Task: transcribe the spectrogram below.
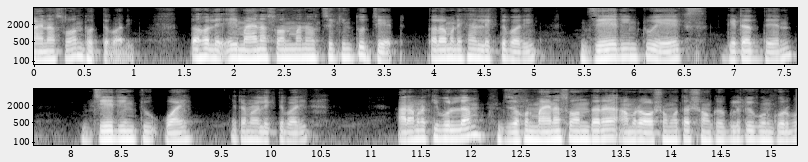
মাইনাস ওয়ান ধরতে পারি। তাহলে এই মাইনাস ওয়ান মানে হচ্ছে কিন্তু জেড তাহলে আমরা এখানে লিখতে পারি z into x greater than z into y এটা আমরা লিখতে পারি। আর আমরা কি বললাম? যে যখন মাইনাস ওয়ান দ্বারা আমরা অসমতার সংখ্যাগুলোকে গুণ করব,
